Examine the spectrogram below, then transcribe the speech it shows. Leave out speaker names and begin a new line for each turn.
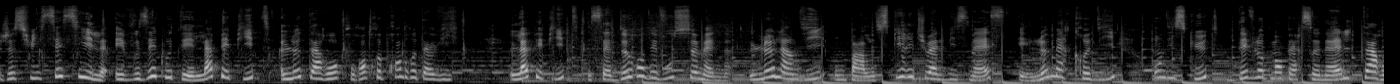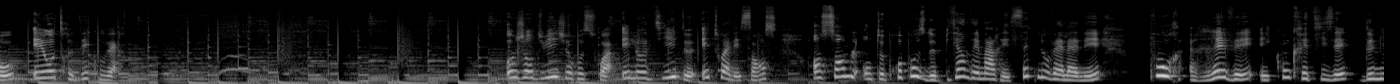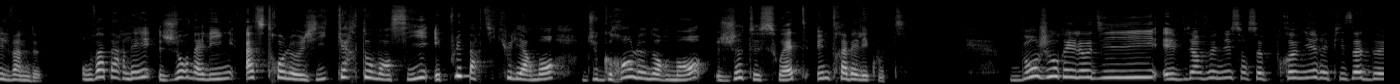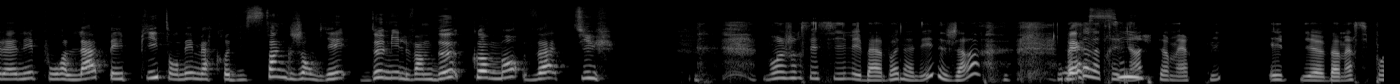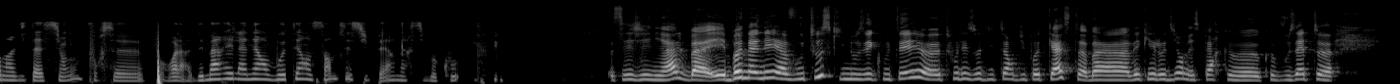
je suis Cécile et vous écoutez La Pépite, le tarot pour entreprendre ta vie. La Pépite, c'est deux rendez-vous semaine. Le lundi, on parle spiritual business et le mercredi, on discute développement personnel, tarot et autres découvertes. Aujourd'hui, je reçois Elodie de Étoile Essence. Ensemble, on te propose de bien démarrer cette nouvelle année pour rêver et concrétiser 2022. On va parler journaling, astrologie, cartomancie et plus particulièrement du Grand Lenormand. Je te souhaite une très belle écoute. Bonjour Elodie et bienvenue sur ce premier épisode de l'année pour La Pépite. On est mercredi 5 janvier 2022. Comment vas-tu?
Bonjour Cécile et ben bonne année déjà. Bah, ça va très bien, je te remercie. Et puis, bah, merci pour l'invitation, pour ce pour voilà, démarrer l'année en beauté ensemble, c'est super, merci beaucoup.
C'est génial. Bah, et bonne année à vous tous qui nous écoutez, tous les auditeurs du podcast. Bah, avec Elodie, on espère que, que vous êtes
